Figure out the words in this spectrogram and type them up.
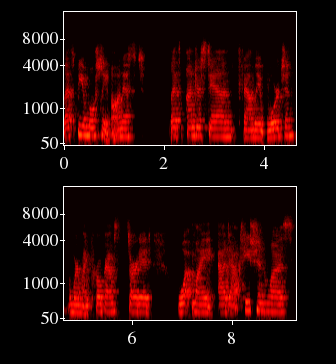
let's be emotionally honest, let's understand family of origin and where my program started, what my adaptation was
